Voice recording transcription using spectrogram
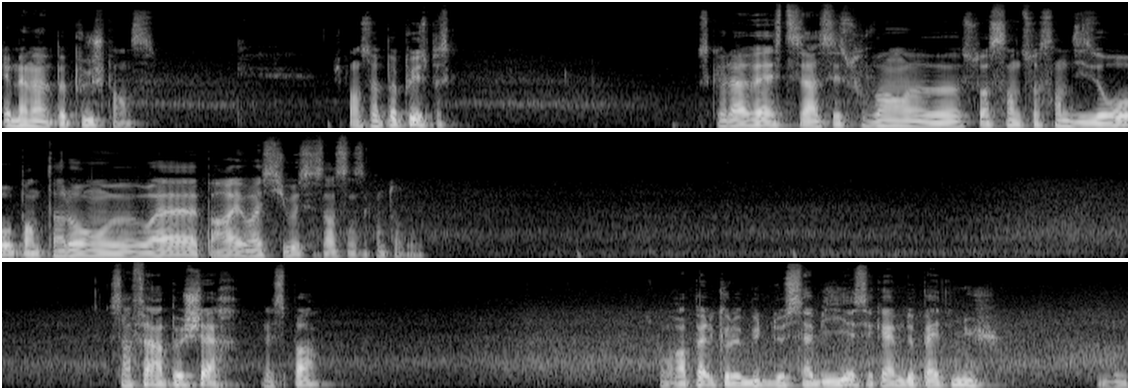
Et même un peu plus, je pense. Je pense un peu plus parce que. Parce que la veste, c'est souvent 60-70 euh, euros. Pantalon, euh, ouais, pareil, ouais, si, ouais, c'est ça, 150 euros. Ça fait un peu cher, n'est-ce pas? On rappelle que le but de s'habiller, c'est quand même de pas être nu. Donc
